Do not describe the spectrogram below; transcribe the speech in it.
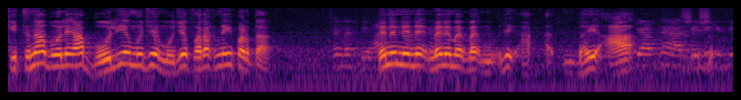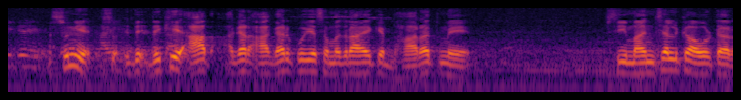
कितना बोले, आप बोलिए मुझे मुझे फ़र्क नहीं पड़ता। नहीं नहीं नहीं मैंने भाई सुनिए देखिए, आप अगर अगर कोई ये समझ रहा है कि भारत में सीमांचल का वोटर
